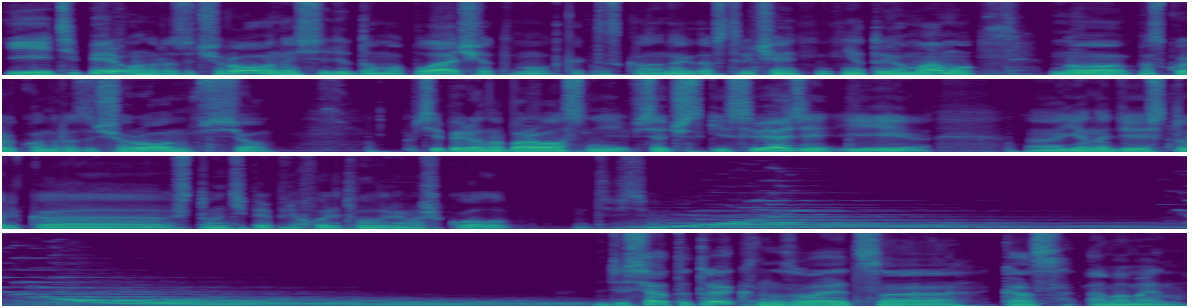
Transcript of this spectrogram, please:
И теперь он разочарованный, сидит дома, плачет. Ну, как ты сказал, иногда встречает нет ее маму. Но поскольку он разочарован, все. Теперь он оборвал с ней всяческие связи и Э, я надеюсь только, что он теперь приходит вовремя в школу. Это все. Десятый трек называется «Каз Амамен».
